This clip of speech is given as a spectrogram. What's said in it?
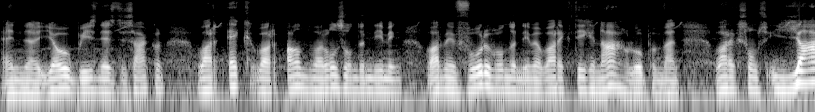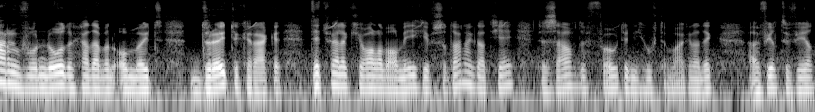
En uh, jouw business, de zaken waar ik, waar Anne, waar onze onderneming, waar mijn vorige waar ik tegenaan gelopen ben. Waar ik soms jaren voor nodig ga hebben om uit eruit te geraken. Dit wil ik je allemaal meegeven, zodanig dat jij dezelfde fouten niet hoeft te maken dat ik veel te veel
